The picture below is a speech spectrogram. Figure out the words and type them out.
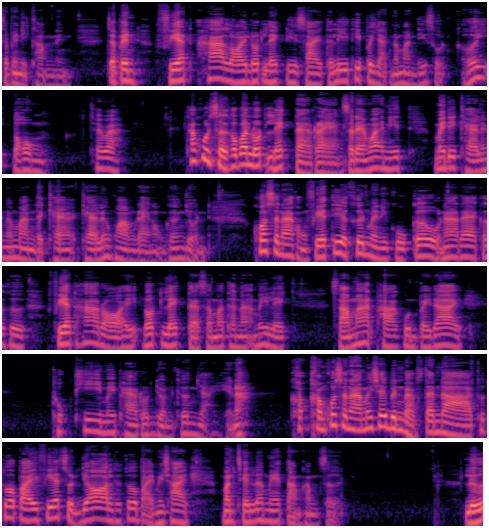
จะเป็นอีกคำหนึ่งจะเป็น Fiat 500 รถเล็กดีไซน์อิตาลีที่ประหยัดน้ำมันที่สุดเฮ้ยตรงใช่ป่ะถ้าคุณ search คำว่ารถเล็กแต่แรง แสดงว่าอันนี้ไม่ได้แคร์เรื่องน้ำมัน แต่แคร์แคร์เรื่องความแรงของเครื่องยนต์ โฆษณาของ Fiat ที่จะขึ้นมาใน Google หน้าแรกก็คือ Fiat 500 รถเล็ก แต่สมรรถนะไม่เล็ก สามารถพาคุณไปได้ทุกที่ไม่แพ้รถยนต์เครื่องใหญ่นะคำโฆษณาไม่ใช่เป็นแบบ standard ทั่วไป Fiat สุดยอดทั่วไปไม่ใช่ มัน tailor-made ตามคำ search หรือ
